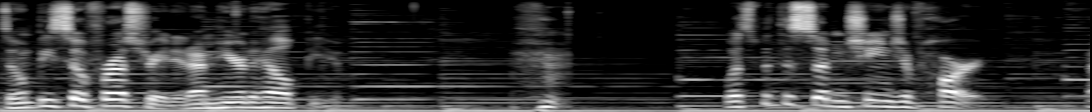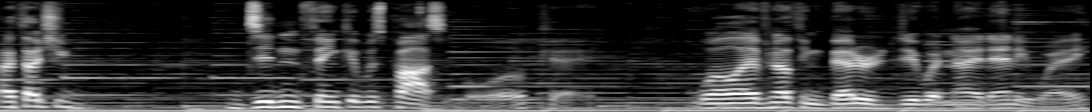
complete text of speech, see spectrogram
Don't be so frustrated. I'm here to help you. Hmm. What's with the sudden change of heart? I thought you didn't think it was possible. Okay. Well, I have nothing better to do at night anyway,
